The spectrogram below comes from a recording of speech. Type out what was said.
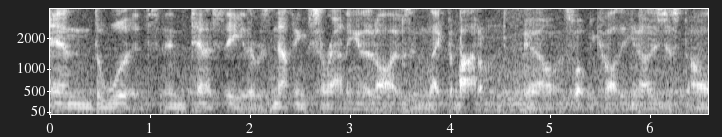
in the woods in Tennessee. There was nothing surrounding it at all. It was in like the bottom, you know, that's what we called it. You know, it was just all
